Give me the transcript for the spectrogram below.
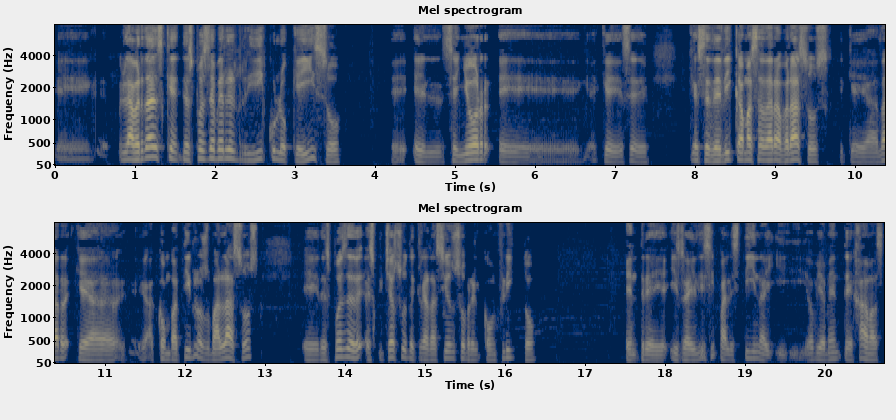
eh, la verdad es que después de ver el ridículo que hizo eh, el señor eh, que se que se dedica más a dar abrazos que a dar que a, combatir los balazos, después de escuchar su declaración sobre el conflicto entre israelíes y Palestina y, obviamente Hamas,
